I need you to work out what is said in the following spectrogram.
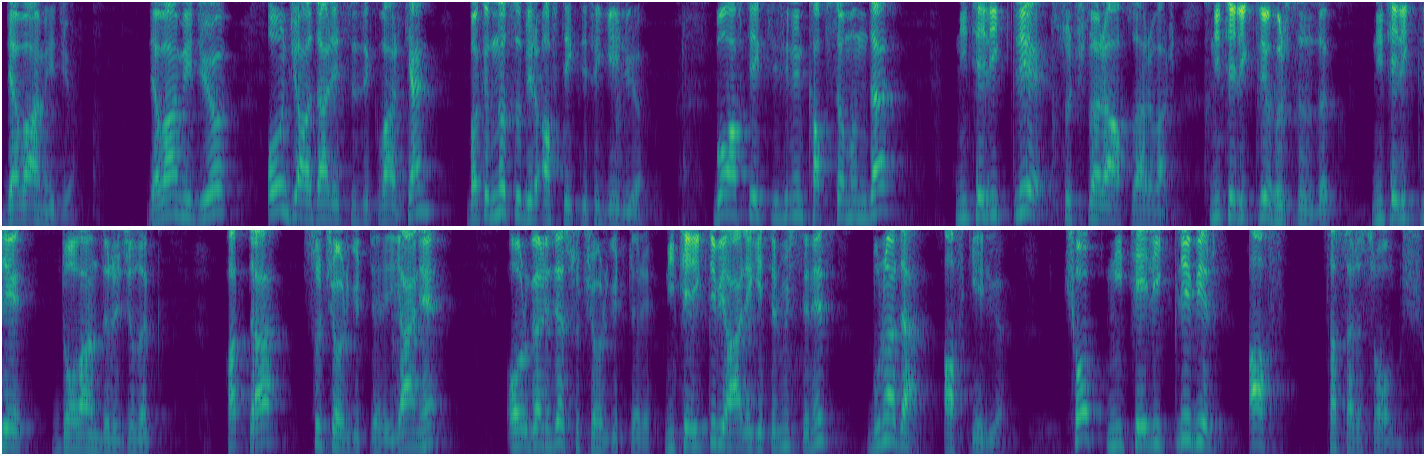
devam ediyor. Devam ediyor. Onca adaletsizlik varken bakın nasıl bir af teklifi geliyor. Bu af teklifinin kapsamında nitelikli suçlara aflar var. Nitelikli hırsızlık, nitelikli dolandırıcılık, hatta suç örgütleri yani organize suç örgütleri nitelikli bir hale getirmişsiniz. Buna da af geliyor. Çok nitelikli bir af tasarısı olmuş.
